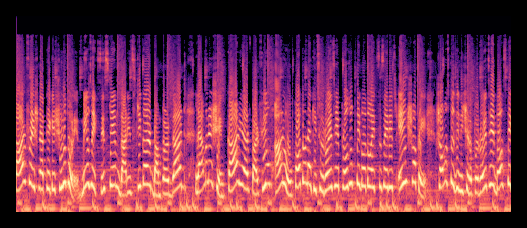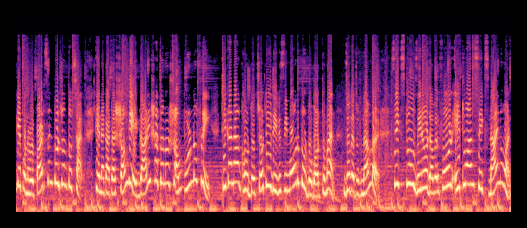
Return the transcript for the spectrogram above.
কার ফ্রেশনার থেকে শুরু করে মিউজিক সিস্টেম গাড়ির sticker bumper guard lamination car air perfume আরও কত না কিছু রয়েছে প্রযুক্তিগত অ্যাক্সেসরিজ এই শপে সমস্ত জিনিসের উপর রয়েছে দশ থেকে পনেরো পার্সেন্ট পর্যন্ত ছাড় কেনাকাটার সঙ্গে গাড়ি সাজানো সম্পূর্ণ ফ্রি ঠিকানা ঘোরদচটি, ডিভিসি মোড় পূর্ব বর্ধমান। যোগাযোগ number six two zero double four eight one six nine one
